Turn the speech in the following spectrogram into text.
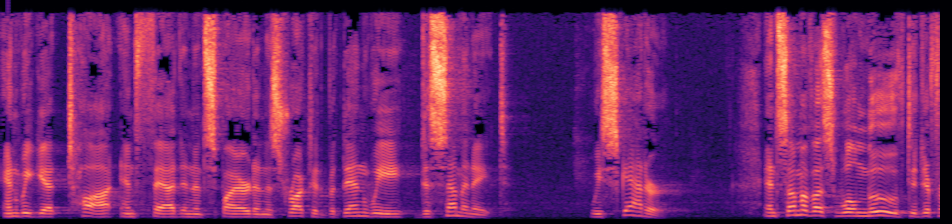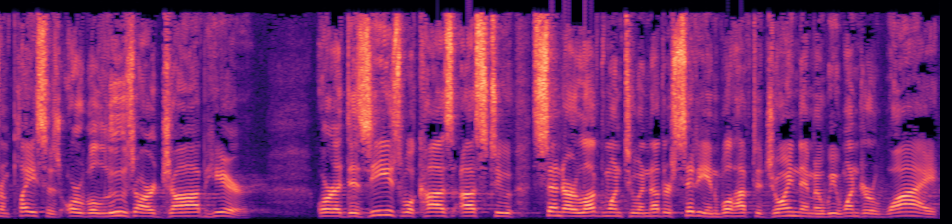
and we get taught and fed and inspired and instructed, but then we disseminate, we scatter. And some of us will move to different places or will lose our job here. Or a disease will cause us to send our loved one to another city and we'll have to join them and we wonder why.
